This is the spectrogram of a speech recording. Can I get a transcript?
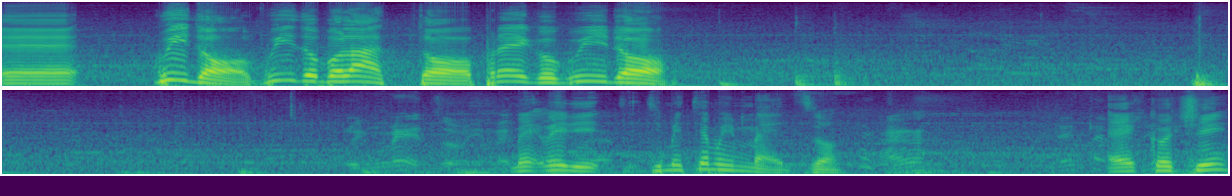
Eh, Guido, Guido Bolatto, prego Guido. In mezzo mi metto. Beh, vedi, ti mettiamo in mezzo. Eh? Eccoci.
